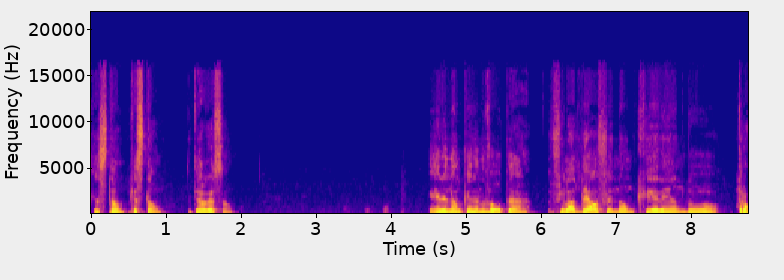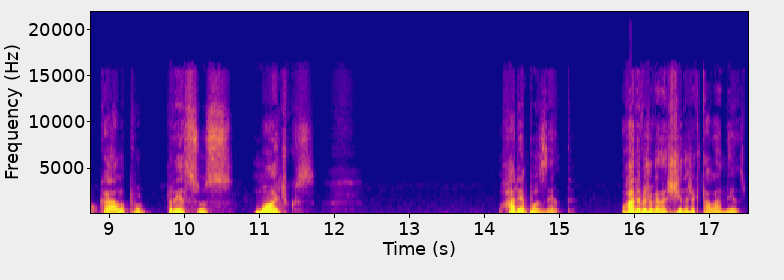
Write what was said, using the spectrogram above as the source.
questão, questão, interrogação. Ele não querendo voltar, Filadélfia não querendo trocá-lo por preços módicos. O Harden aposenta? O Harden vai jogar na China, já que tá lá mesmo?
